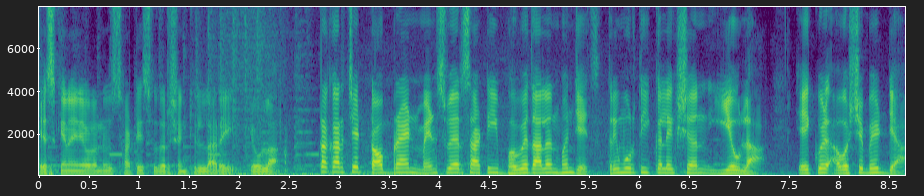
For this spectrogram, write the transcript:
एस के नाईन येवला न्यूजसाठी सुदर्शन खिल्लारे येवला. प्रकारचे टॉप ब्रँड मेन्सवेअरसाठी भव्य दालन म्हणजेच त्रिमूर्ती कलेक्शन येवला. एक वेळ अवश्य भेट द्या.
